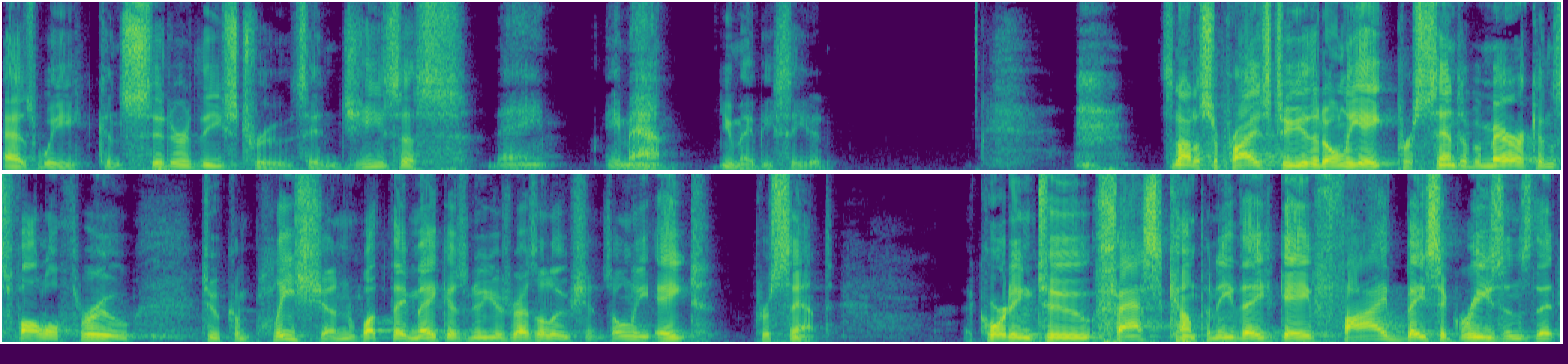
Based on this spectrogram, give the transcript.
as we consider these truths. In Jesus' name, amen. You may be seated. It's not a surprise to you that only 8% of Americans follow through to completion what they make as New Year's resolutions. Only 8%. According to Fast Company, they gave five basic reasons that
